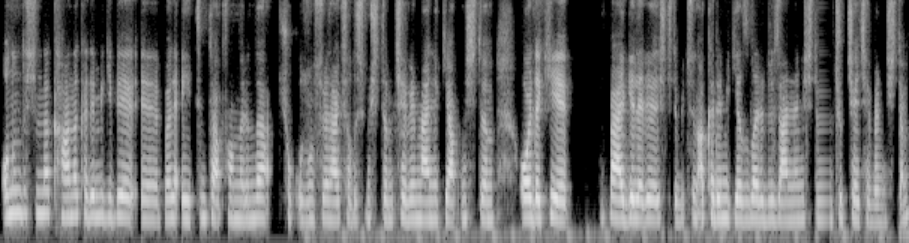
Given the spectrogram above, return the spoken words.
Onun dışında Khan Akademi gibi e, böyle eğitim platformlarında çok uzun süreler çalışmıştım. Çevirmenlik yapmıştım. Oradaki belgeleri işte bütün akademik yazıları düzenlemiştim, Türkçe'ye çevirmiştim.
